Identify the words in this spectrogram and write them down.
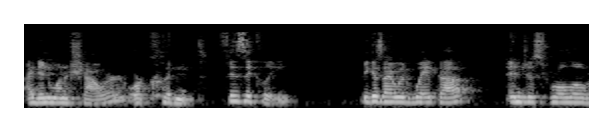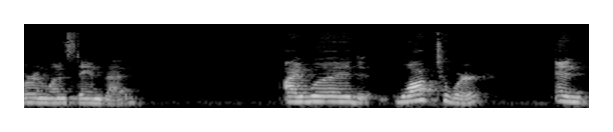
I didn't want to shower or couldn't physically because I would wake up and just roll over and want to stay in bed. I would walk to work. And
